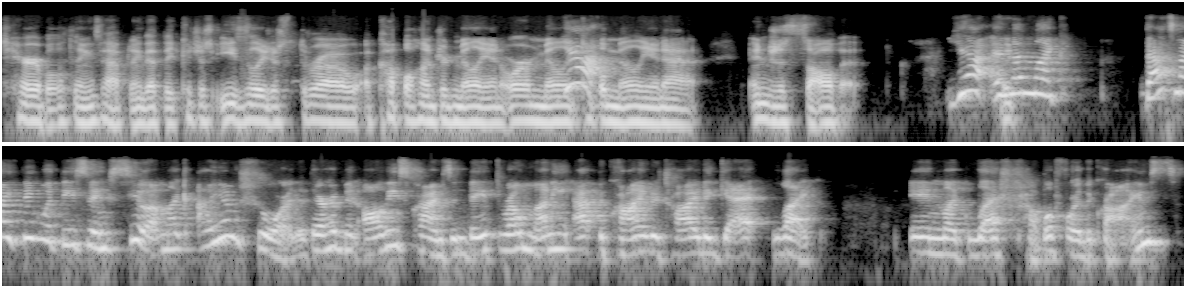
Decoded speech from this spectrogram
terrible things happening that they could just easily just throw a couple hundred million or a million, Yeah. couple million at, and just solve it. Yeah. And Like- then like, that's my thing with these things too. I'm like, I am sure that there have been all these crimes and they throw money at the crime to try to get like in like less trouble for the crimes.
